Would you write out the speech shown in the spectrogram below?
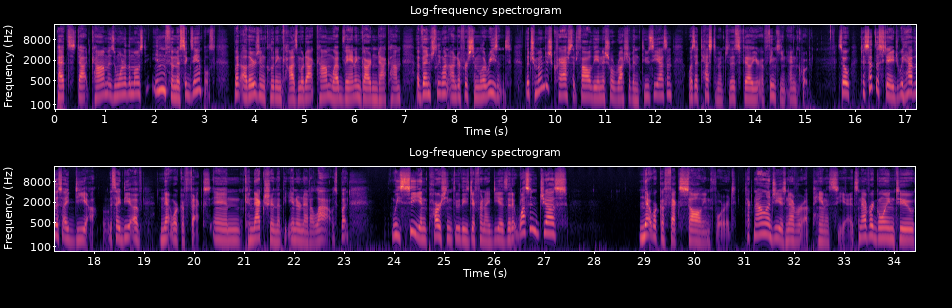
Pets.com is one of the most infamous examples, but others, including Cosmo.com, Webvan, and Garden.com, eventually went under for similar reasons. The tremendous crash that followed the initial rush of enthusiasm was a testament to this failure of thinking. End quote. So, to set the stage, we have this idea, this idea of network effects and connection that the internet allows. But we see in parsing through these different ideas that it wasn't just network effects solving for it. Technology is never a panacea. It's never going to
